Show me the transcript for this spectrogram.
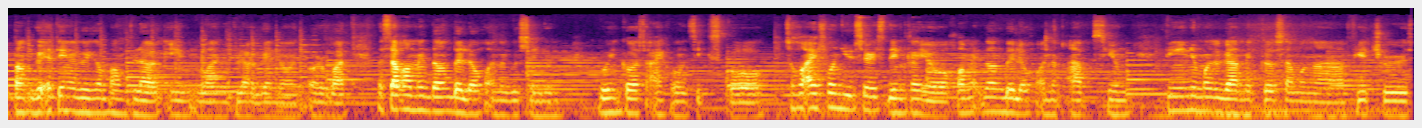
ipang, ito yung gagawin kong pang vlog in one vlog, ganun, or what. Basta comment down below kung ano gusto nyo gawin ko sa iPhone 6 ko. So, kung iPhone users din kayo, comment down below kung anong apps yung tingin nyo magagamit ko sa mga features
